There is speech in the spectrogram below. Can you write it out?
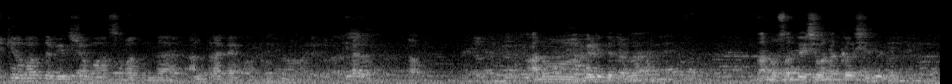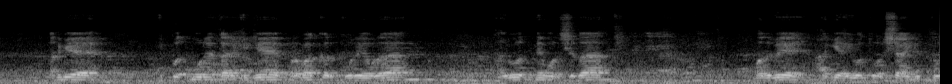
ಅಖಿಲ ಭಾರತ ವೀರಶೈವ ಮಹಾಸಭಾದಿಂದ ಅಂತರ ಯಾರು? ನಾನು ಹೇಳಿದ್ದೇನಲ್ಲ ನಾನು ಸಂದೇಶವನ್ನು ಕಳಿಸಿದ್ದೀನಿ. ನನಗೆ ಇಪ್ಪತ್ತ್ಮೂರನೇ ತಾರೀಕಿಗೆ ಪ್ರಭಾಕರ್ ಕೋರಿ ಅವರ ಐವತ್ತನೇ ವರ್ಷದ ಮದುವೆ ಆಗಿ ಐವತ್ತು ವರ್ಷ ಆಗಿತ್ತು.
